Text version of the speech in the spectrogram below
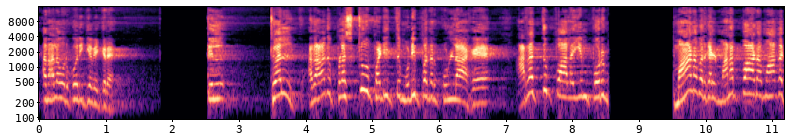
அதனால ஒரு கோரிக்கை வைக்கிறேன். டுவெல்த் அதாவது பிளஸ் டூ படித்து முடிப்பதற்குள்ளாக அறத்துப்பாலையும் பொருள் மாணவர்கள் மனப்பாடமாக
